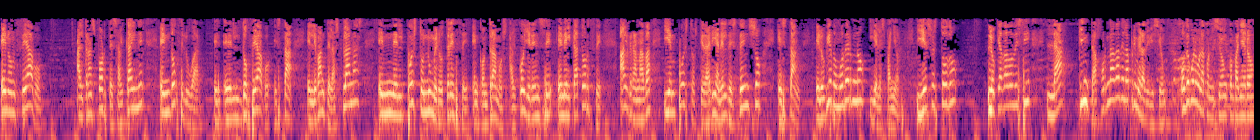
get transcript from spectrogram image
en onceavo, al Transporte Salcaine, en doce lugar, el doceavo está el Levante Las Planas, en el puesto número 13 encontramos al Collerense, en el 14 al Granada. Y en puestos que darían el descenso están el Oviedo Moderno y el Español. Y eso es todo lo que ha dado de sí la quinta jornada de la Primera División. Os devuelvo la conexión, compañero.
